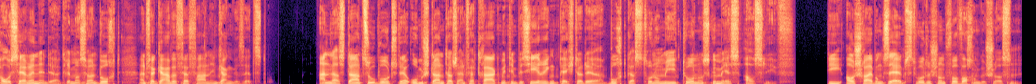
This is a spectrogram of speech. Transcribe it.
Hausherrin in der Grimmershörnbucht, ein Vergabeverfahren in Gang gesetzt. Anlass dazu bot der Umstand, dass ein Vertrag mit dem bisherigen Pächter der Buchtgastronomie turnusgemäß auslief. Die Ausschreibung selbst wurde schon vor Wochen geschlossen.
